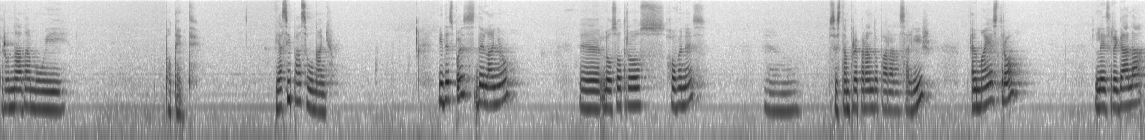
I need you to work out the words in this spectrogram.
pero nada muy potente. Y así pasa un año. Y después del año, eh, los otros jóvenes em, se están preparando para salir. El maestro les regala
